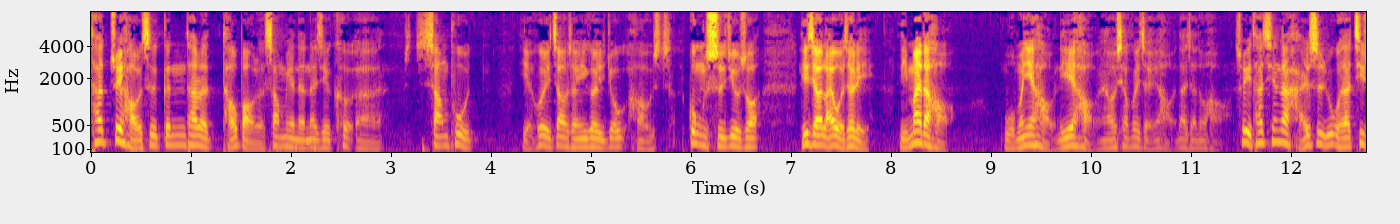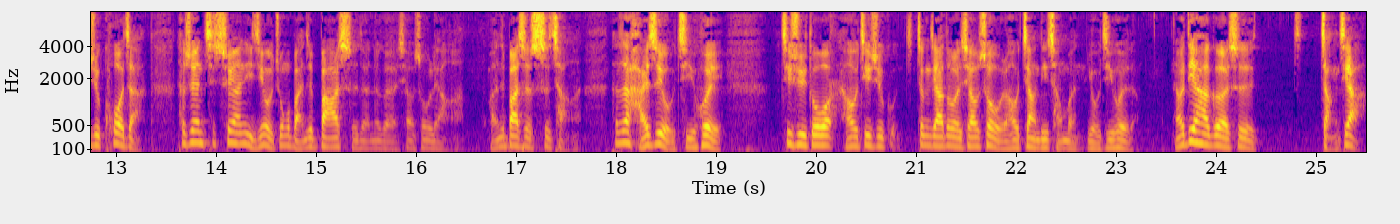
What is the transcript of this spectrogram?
它最好是跟它的淘宝的上面的那些客呃商铺也会造成一个友好共识，就是说你只要来我这里，你卖的好。我们也好，你也好，然后消费者也好，大家都好。所以它现在还是，如果它继续扩展，它虽然虽然已经有中国百分之八十的那个销售量啊，百分之八十的市场啊，但是还是有机会继续多，然后继续增加多的销售，然后降低成本，有机会的。然后第二个是涨价，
